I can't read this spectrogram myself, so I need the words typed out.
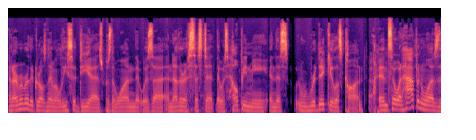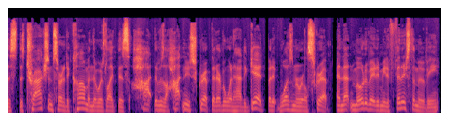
And I remember the girl's name, Elisa Diaz, was the one that was uh, another assistant that was helping me in this ridiculous con. And so what happened was this: the traction started to come, and there was like this hot. There was a hot new script that everyone had to get, but it wasn't a real script, and that motivated me to finish the movie.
